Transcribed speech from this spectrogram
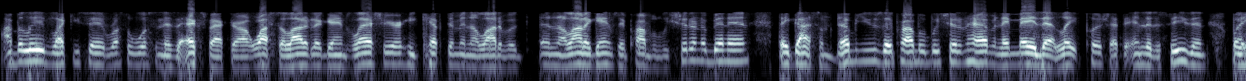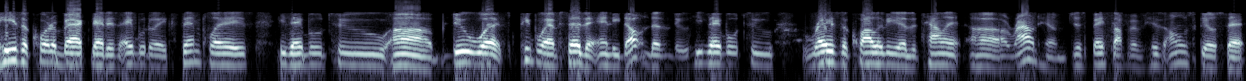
I believe, like you said, Russell Wilson is an X factor. I watched a lot of their games last year. He kept them in a lot of in a lot of games they probably shouldn't have been in. They got some some W's they probably shouldn't have, and they made that late push at the end of the season. But he's a quarterback that is able to extend plays. He's able to uh, do what people have said that Andy Dalton doesn't do. He's able to raise the quality of the talent uh, around him just based off of his own skill set.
